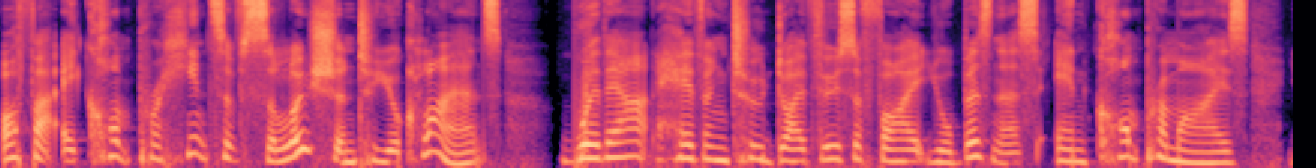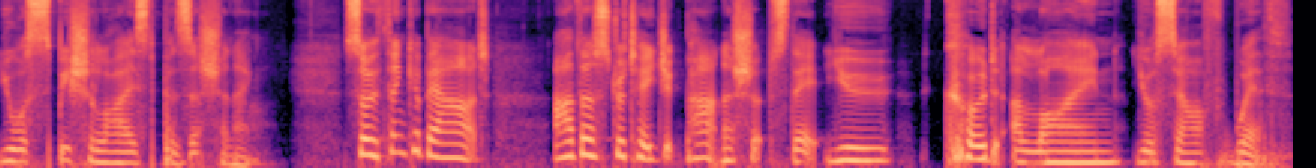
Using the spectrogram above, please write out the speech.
offer a comprehensive solution to your clients without having to diversify your business and compromise your specialized positioning. So, think about other strategic partnerships that you could align yourself with.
